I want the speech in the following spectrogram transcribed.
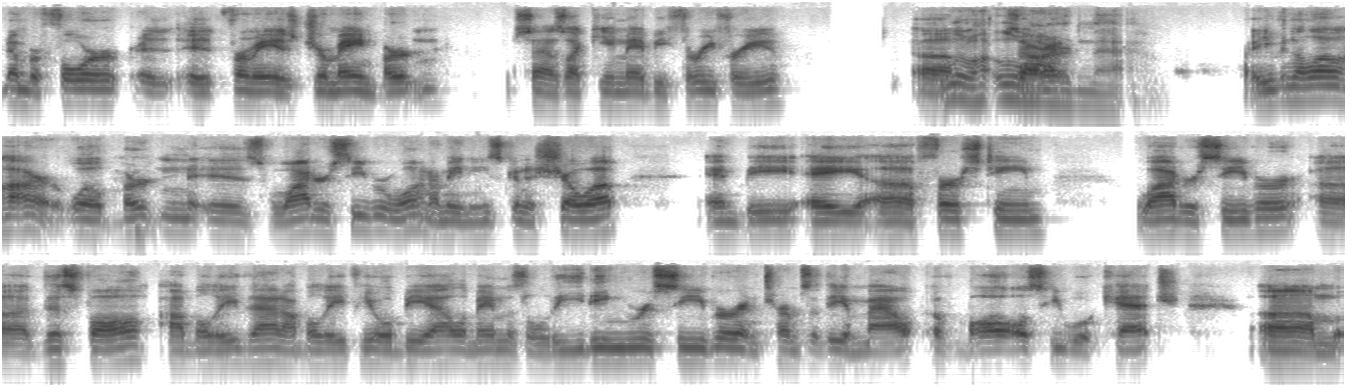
number four is, is, for me is Jermaine Burton. Sounds like he may be three for you. Uh, a little, a little higher than that. even a little higher. Well, Burton is wide receiver one. I mean, he's going to show up and be a uh, first team wide receiver uh, this fall. I believe that. I believe he will be Alabama's leading receiver in terms of the amount of balls he will catch. Um,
